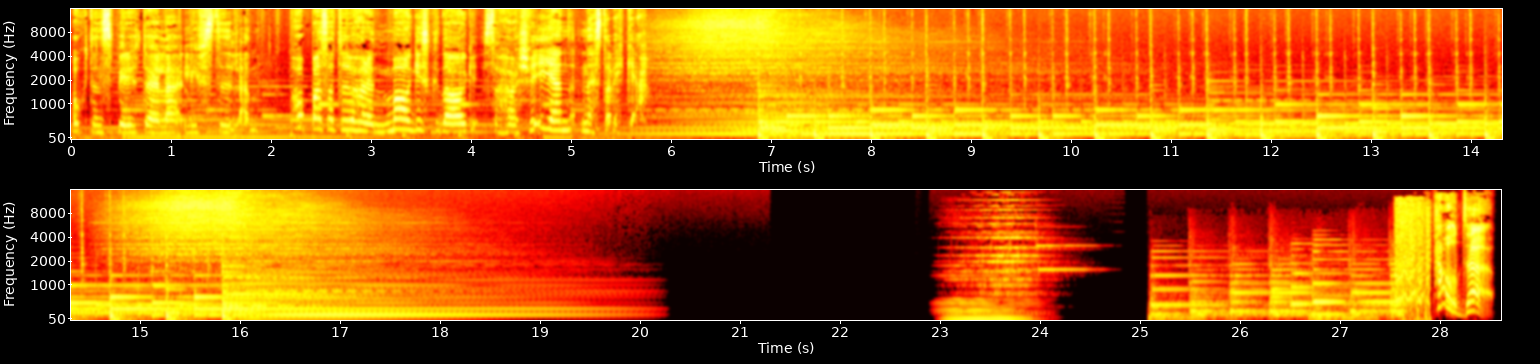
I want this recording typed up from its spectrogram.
och den spirituella livsstilen. Hoppas att du har en magisk dag så hörs vi igen nästa vecka. Hold up.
